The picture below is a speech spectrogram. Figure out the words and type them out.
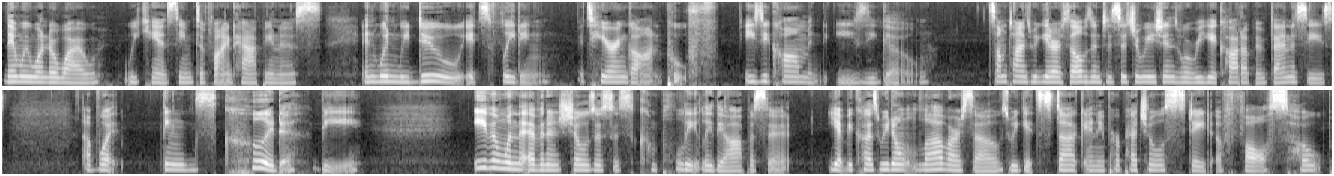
then we wonder why we can't seem to find happiness. And when we do, it's fleeting, it's here and gone, poof easy come and easy go. Sometimes we get ourselves into situations where we get caught up in fantasies of what things could be, even when the evidence shows us it's completely the opposite. Yet, because we don't love ourselves, we get stuck in a perpetual state of false hope,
